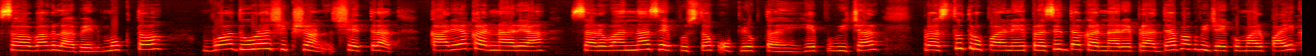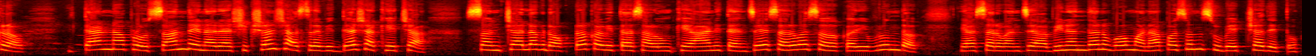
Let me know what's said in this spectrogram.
सहभाग लाभेल. मुक्त व दूरशिक्षण क्षेत्रात कार्य करणाऱ्या सर्वांनाच हे पुस्तक उपयुक्त आहे. हे विचार प्रस्तुत रूपाने प्रसिद्ध करणारे प्राध्यापक विजयकुमार पाईकराव त्यांना प्रोत्साहन देणाऱ्या शिक्षणशास्त्र विद्याशाखेच्या संचालक डॉक्टर कविता साळुंखे आणि त्यांचे सर्व सहकारी वृंद या सर्वांचे अभिनंदन व मनापासून शुभेच्छा देतो.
